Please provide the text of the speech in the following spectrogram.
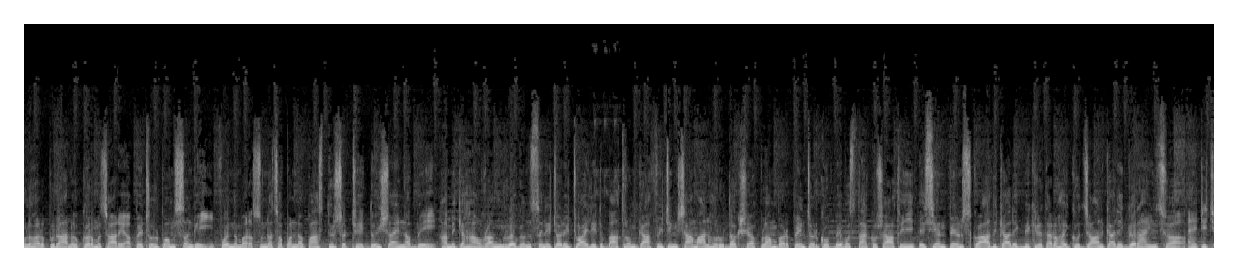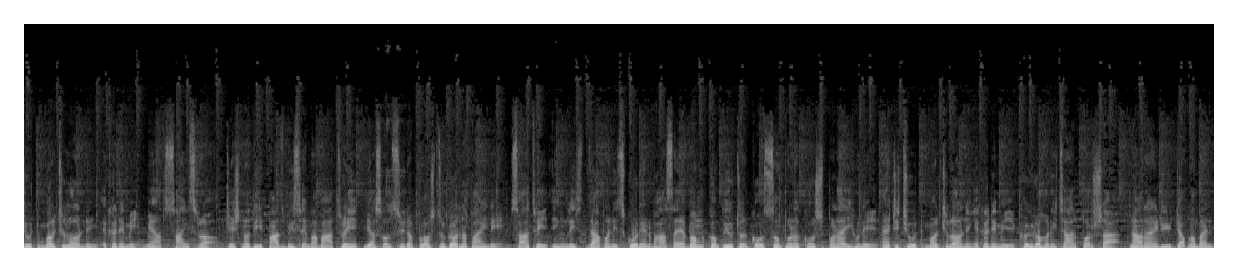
स्कुलहर पुरानो कर्मचारी petrol pump सँगै फोन नम्बर शून्य छपन्न पाँच त्रिसठी दुई सय नब्बे। हामी कहाँ? रङ रोगन सेनिटरी टोयलेट बाथरुमका फिटिङ सामानहरू दक्ष प्लम्बर पेन्टरको व्यवस्थाको साथै एसियन पेन्ट्सको आधिकारिक विक्रेता रहेको जानकारी गराइन्छ। एटिच्युड Multi Learning Academy math science र टेस्ट नदी पाँच विषयमा मात्रै एसएलसी र प्लस टू गर्न पाइने। साथै इङ्ग्लिस जापानिज कोरियन भाषा एवं कम्प्युटरको सम्पूर्ण कोर्स पढाइ हुने एटिच्युड मल्टी लर्निङ एकाडेमी खैरोहरी चार पर्सा। नारायणी डेभलपमेन्ट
